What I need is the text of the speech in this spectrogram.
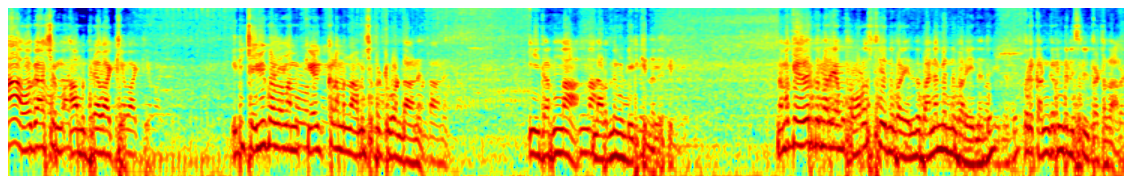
ആ അവകാശം ആ മുദ്രാവാക്യം ഇത് ചെവികൊള്ളണം കേൾക്കണമെന്ന് ആവശ്യപ്പെട്ടുകൊണ്ടാണ് ഈ ധർണ നടന്നുകൊണ്ടിരിക്കുന്നത്. നമുക്ക് ഏവർക്കും അറിയാം ഫോറസ്റ്റ് എന്ന് പറയുന്നത് വനം എന്ന് പറയുന്നത് ഒരു കൺകറന്റ് ലിസ്റ്റിൽപ്പെട്ടതാണ്.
